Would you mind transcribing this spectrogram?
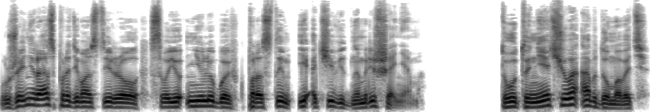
уже не раз продемонстрировал свою нелюбовь к простым и очевидным решениям. «Тут нечего обдумывать»,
